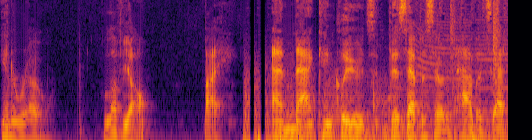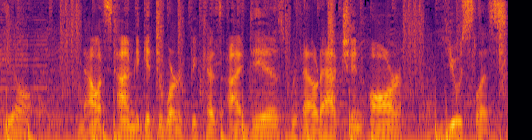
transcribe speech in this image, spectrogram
in a row. Love y'all. Bye. And that concludes this episode of Habits That Heal. Now it's time to get to work because ideas without action are useless.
